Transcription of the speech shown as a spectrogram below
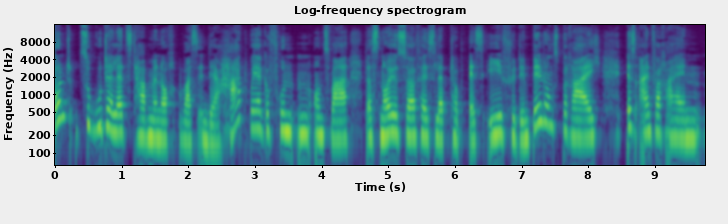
Und zu guter Letzt haben wir noch was in der Hardware gefunden, und zwar das neue Surface Laptop SE für den Bildungsbereich. Ist einfach ein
